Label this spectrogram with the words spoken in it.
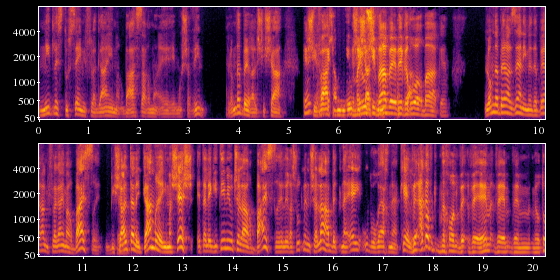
needless to say מפלגה עם 14 אה, מושבים, אני לא מדבר על שישה, כן, כן שבעה, כן, כן. הם היו שבעה וגמרו ארבעה, כן. לא מדבר על זה, אני מדבר על מפלגה עם 14. בישלת כן. לגמרי עם השש את הלגיטימיות של ה-14 לראשות ממשלה בתנאי הוא בורח מהכלא. ואגב, נכון, והם, והם, והם מאותו,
